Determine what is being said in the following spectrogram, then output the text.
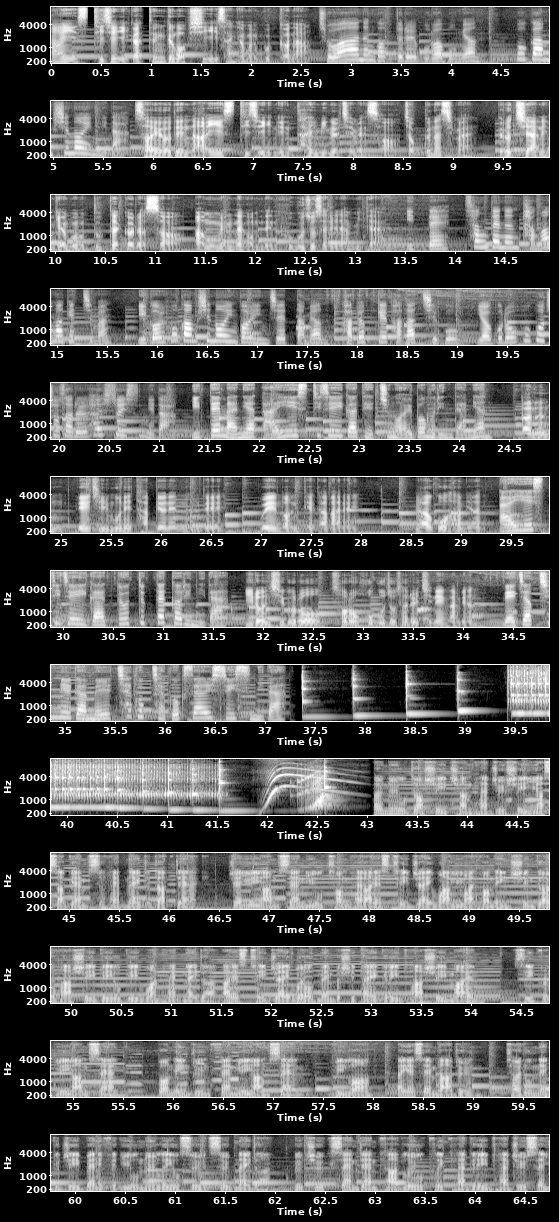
ISTJ가 뜬금없이 이상형을 묻거나 좋아하는 것들을 물어보면 호감 신호입니다. 서여된 ISTJ는 타이밍을 재면서 접근하지만 그렇지 않은 경우 뚝딱거려서 아무 맥락 없는 후구 조사를 합니다. 이때 상대는 당황하겠지만 이걸 호감 신호인 걸 인지했다면 가볍게 받아치고 역으로 호구 조사를 할 수 있습니다. 이때 만약 ISTJ가 대충 얼버무린다면 나는 내 질문에 답변했는데 왜 넌 대답 안 해? 라고 하면 ISTJ가 또 뚝딱거립니다. 이런 식으로 서로 호구 조사를 진행하면 내적 친밀감을 차곡차곡 쌓을 수 있습니다. Hajushi yasugam sahabne deduk dak. Jeyeon San Yul Tong Ha ISTJ Yui Hon In Shin Go Hashi Gil Gi 1 Hagnada ISTJ World Membership A Gid Hashi Mayan Secret Yeong San Bon In Dung Fan Yeong San Vlog ASMR Dung Total Negaji Benefit Yul Nu Lil Suit Subnada Uchuk San Dan Card Lul Click Hagid Haju Se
